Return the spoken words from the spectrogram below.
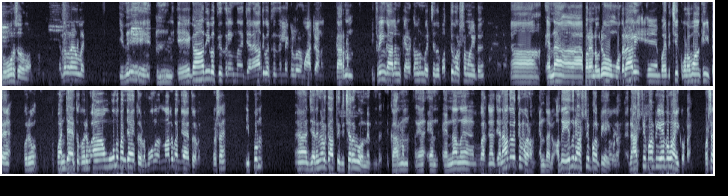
നൂറ് ശതമാനം. എന്താ പറയാനുള്ളത് ഇത് ഏകാധിപത്യത്തിൽ നിന്ന് ജനാധിപത്യത്തിലേക്കുള്ള ഒരു മാറ്റമാണ്. കാരണം ഇത്രയും കാലം കിഴക്കമരം ഭരിച്ചത് പത്ത് വർഷമായിട്ട് എന്നാ പറയേണ്ട ഒരു മുതലാളി ഭരിച്ച് കുളമാക്കിയിട്ട് ഒരു പഞ്ചായത്ത് ഒരു മൂന്ന് പഞ്ചായത്തുകൾ മൂന്ന് നാല് പഞ്ചായത്തുകൾ. പക്ഷെ ഇപ്പം ജനങ്ങൾക്ക് ആ തിരിച്ചറിവ് വന്നിട്ടുണ്ട്. കാരണം എന്നാന്ന് പറഞ്ഞാൽ ജനാധിപത്യം വേണം എന്തായാലും. അത് ഏത് രാഷ്ട്രീയ പാർട്ടി ആയിക്കോട്ടെ. രാഷ്ട്രീയ പാർട്ടി ഏതോ ആയിക്കോട്ടെ. പക്ഷെ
